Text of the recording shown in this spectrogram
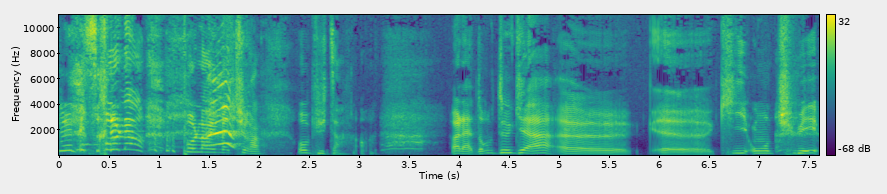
Je le Paulin Paulin et Mathurin. Oh putain. Voilà donc deux gars euh, euh, qui ont tué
